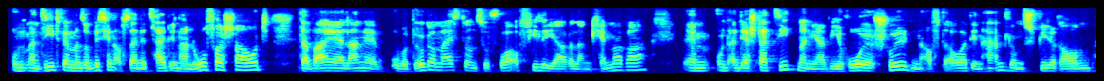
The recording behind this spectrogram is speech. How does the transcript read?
Und man sieht, wenn man so ein bisschen auf seine Zeit in Hannover schaut, da war er lange Oberbürgermeister und zuvor auch viele Jahre lang Kämmerer. Ähm, und an der Stadt sieht man ja, wie hohe Schulden auf Dauer den Handlungsspielraum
